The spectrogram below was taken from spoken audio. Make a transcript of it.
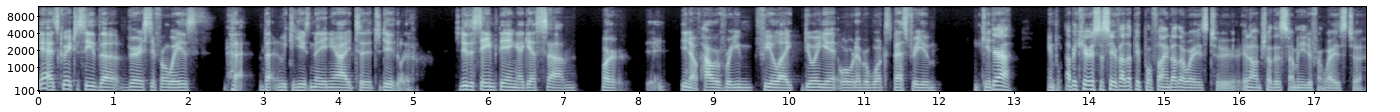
Yeah, it's great to see the various different ways that, that we can use mini AI to, to do the, to do the same thing, I guess, um, or you know, however you feel like doing it or whatever works best for you. you can yeah. I'd be curious to see if other people find other ways to, you know, I'm sure there's so many different ways to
